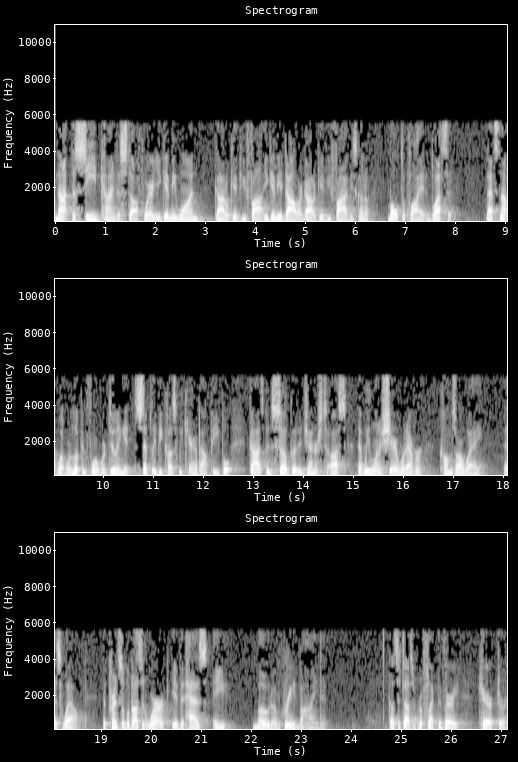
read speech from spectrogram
Not the seed kind of stuff where you give me one, God will give you five. You give me a dollar, God will give you five. He's going to multiply it and bless it. That's not what we're looking for. We're doing it simply because we care about people. God's been so good and generous to us that we want to share whatever comes our way as well. The principle doesn't work if it has a mode of greed behind it because it doesn't reflect the very character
